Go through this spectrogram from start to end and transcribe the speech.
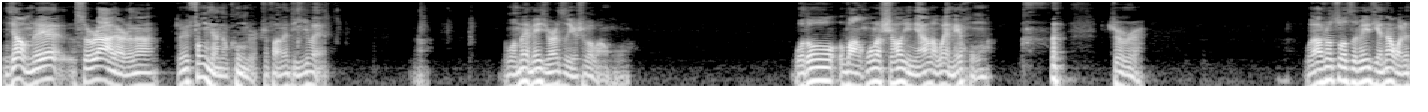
你像我们这些岁数大点的呢，对于风险的控制是放在第一位的，啊，我们也没觉得自己是个网红，我都网红了十好几年了，我也没红嘛，是不是？我要说做自媒体，那我这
